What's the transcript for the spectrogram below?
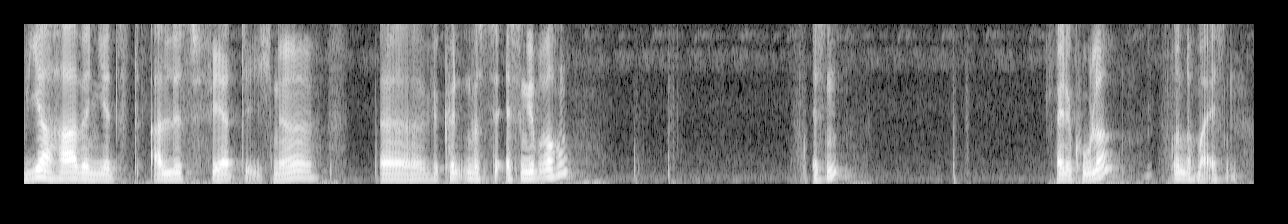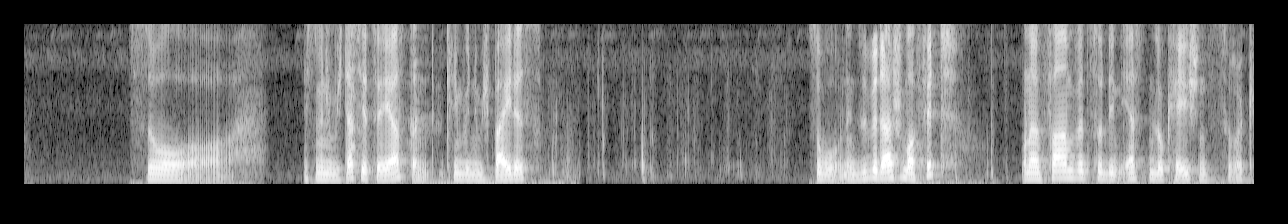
wir haben jetzt alles fertig, ne? Äh, wir könnten was zu essen gebrauchen. Essen. Eine Cola. Und nochmal essen. So. Essen wir nämlich das hier zuerst, dann kriegen wir nämlich beides. So, dann sind wir da schon mal fit. Und dann fahren wir zu den ersten Locations zurück.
